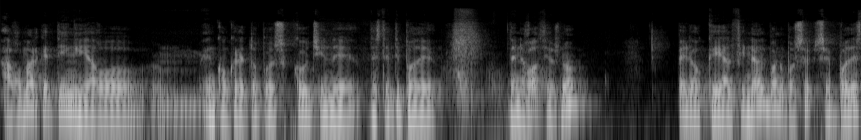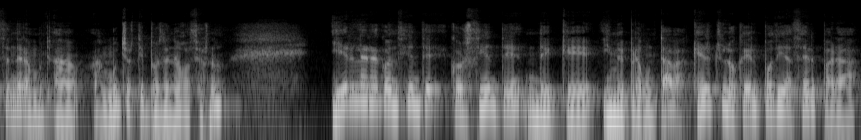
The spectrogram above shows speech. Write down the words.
hago marketing y hago mm, en concreto pues coaching de, este tipo de, negocios, ¿no? Pero que al final, bueno, pues se, puede extender a, muchos tipos de negocios, ¿no? Y él era consciente, consciente de que, y me preguntaba, ¿qué es lo que él podía hacer para...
